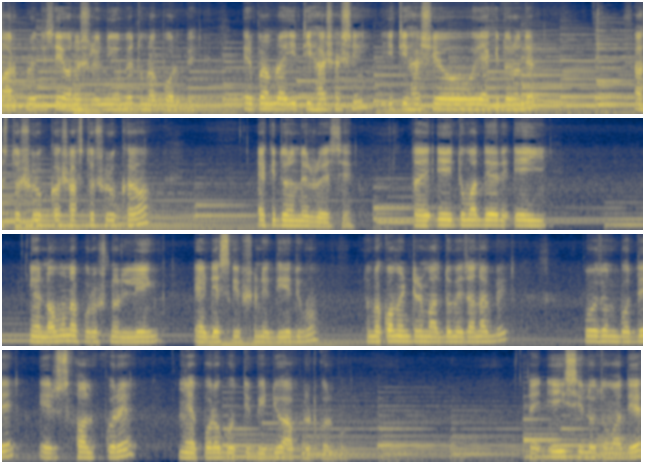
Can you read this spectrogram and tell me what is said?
মার্ক করে দিছে এই অনুশীলনী নিয়মে তোমরা পড়বে। এরপর আমরা ইতিহাস আসি, ইতিহাসেও একই ধরনের। স্বাস্থ্য সুরক্ষা, স্বাস্থ্য সুরক্ষাও একই ধরনের রয়েছে। তাই এই তোমাদের এই নমুনা প্রশ্নের লিঙ্ক এর ডেসক্রিপশনে দিয়ে দিব। তোমরা কমেন্টের মাধ্যমে জানাবে। প্রয়োজন বোধে এর সলভ করে পরবর্তী ভিডিও আপলোড করব। তাই এই ছিল তোমাদের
